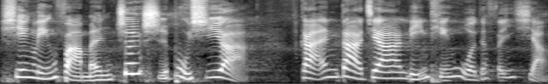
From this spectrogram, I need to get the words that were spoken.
心灵法门真实不虚啊！感恩大家聆听我的分享。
